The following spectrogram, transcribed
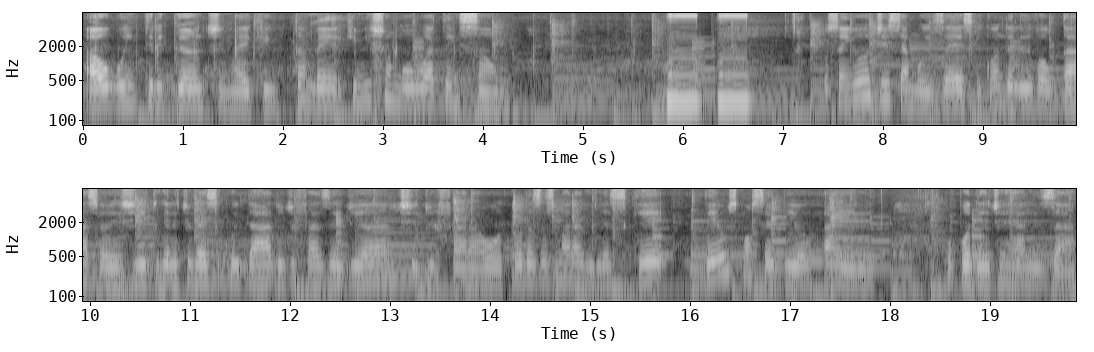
algo intrigante, não é que também que me chamou a atenção. O Senhor disse a Moisés que quando ele voltasse ao Egito, que ele tivesse cuidado de fazer diante de Faraó todas as maravilhas que Deus concedeu a ele o poder de realizar.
